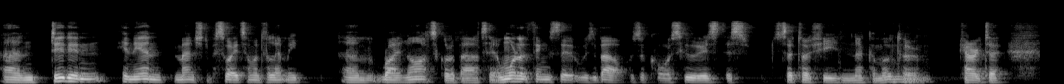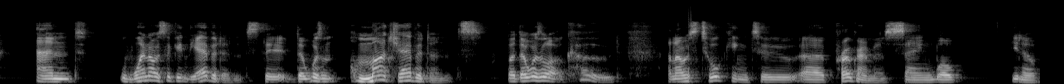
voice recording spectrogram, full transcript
and did in in the end manage to persuade someone to let me um, write an article about it. And one of the things that it was about was, of course, who is this Satoshi Nakamoto mm. character? And when I was looking at the evidence, there, there wasn't much evidence, but there was a lot of code. And I was talking to uh, programmers saying, well, you know,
